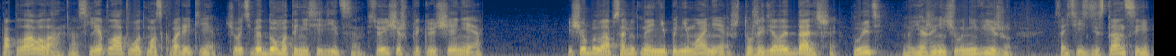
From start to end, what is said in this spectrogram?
поплавала, ослепла от вод Москва-реки. Чего тебе дома-то не сидится? Все ищешь приключения. Еще было абсолютное непонимание, что же делать дальше. Плыть? Но я же ничего не вижу. Сойти с дистанции,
